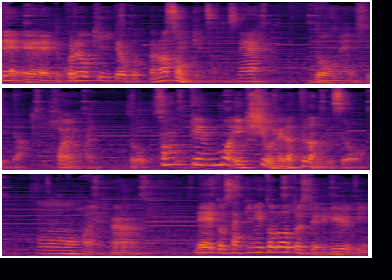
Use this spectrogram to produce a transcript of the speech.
えーとこれを聞いて起こったのは孫権さんですね。同盟していた。はい。はいそう。孫権も益州を狙ってたんですよ、はい。うん、で、えっと、先に取ろうとしている劉備に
